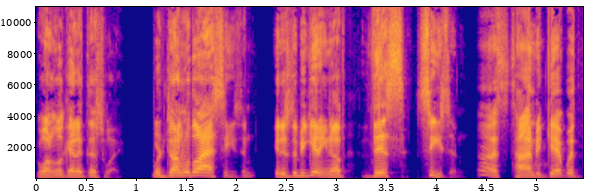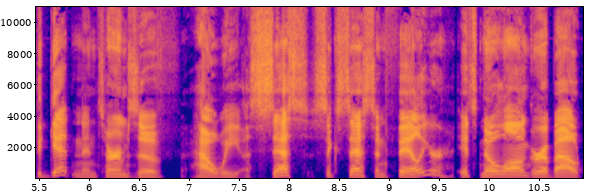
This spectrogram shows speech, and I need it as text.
You want to look at it this way. We're done with last season. It is the beginning of this season. Well, it's time to get with the getting in terms of how we assess success and failure. It's no longer about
